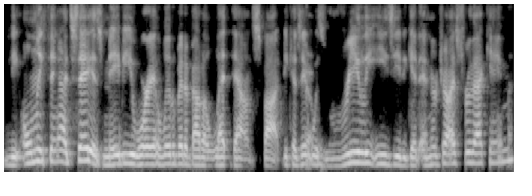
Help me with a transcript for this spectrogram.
The only thing I'd say is maybe you worry a little bit about a letdown spot because it yeah. was really easy to get energized for that game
